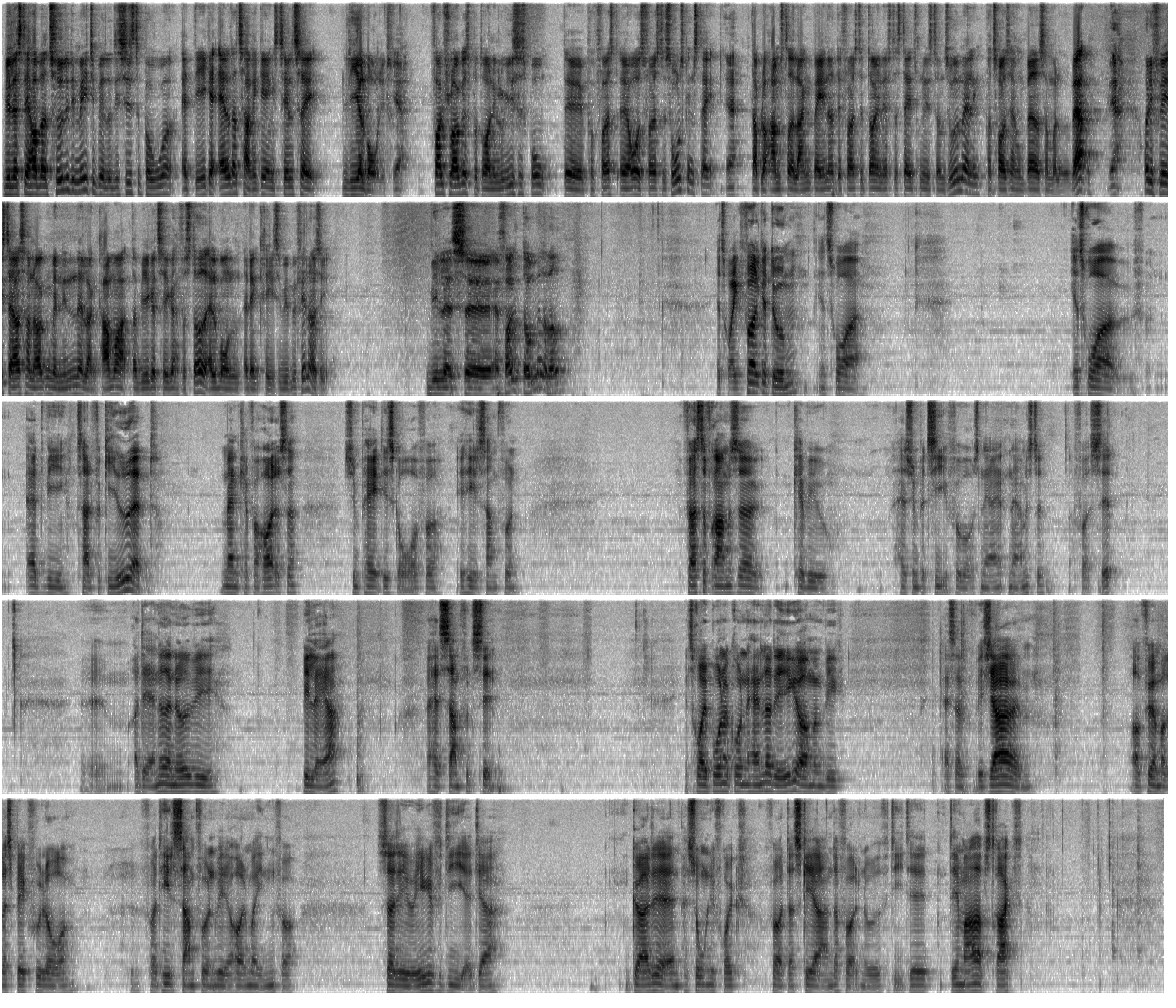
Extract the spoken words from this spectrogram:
Villas, det har været tydeligt i mediebilledet de sidste par uger, at det ikke er alle, der tager regeringens tiltag lige alvorligt. Ja. Folk flokkedes på Dronning Louises bro det, på første, øh, årets første solskinsdag. Ja. Der blev hamstret lange baner det første døgn efter statsministerens udmelding, på trods af, at hun bad os om at lade være. Ja. Og de fleste af os har nok en veninde eller en kammerat, der virker til at have forstået alvoren af den krise, vi befinder os i. Vilas, øh, er folk dumme eller hvad? Jeg tror ikke, folk er dumme. Jeg tror, jeg tror, at vi tager det for givet, at man kan forholde sig sympatisk over for et helt samfund. Først og fremmest så kan vi jo have sympati for vores nærmeste og for os selv. Øhm, og det andet er noget, vi, vi lærer at have et samfundssind. Jeg tror i bund og grund handler det ikke om, om vi... Altså, hvis jeg øh, opfører mig respektfuldt over øh, for et helt samfund ved at holde mig indenfor, så er det jo ikke fordi, at jeg gør det af en personlig frygt for, at der sker andre folk noget, fordi det, det er meget abstrakt.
